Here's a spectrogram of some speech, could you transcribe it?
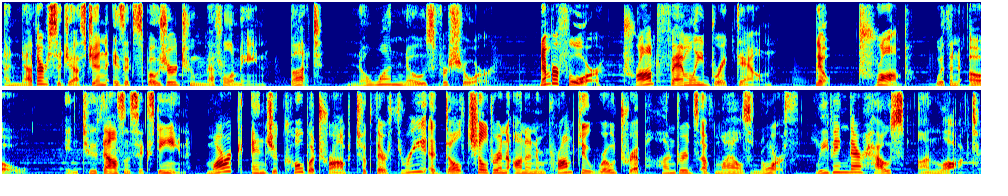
Another suggestion is exposure to methylamine, but no one knows for sure. Number 4. Trump family breakdown. No, Tromp with an O. In 2016, Mark and Jacoba Tromp took their three adult children on an impromptu road trip hundreds of miles north, leaving their house unlocked.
